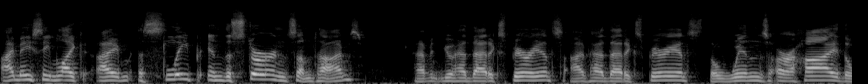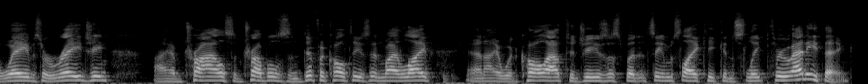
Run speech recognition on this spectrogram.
I may seem like I'm asleep in the stern sometimes. Haven't you had that experience? I've had that experience. The winds are high, the waves are raging. I have trials and troubles and difficulties in my life, and I would call out to Jesus, but it seems like he can sleep through anything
